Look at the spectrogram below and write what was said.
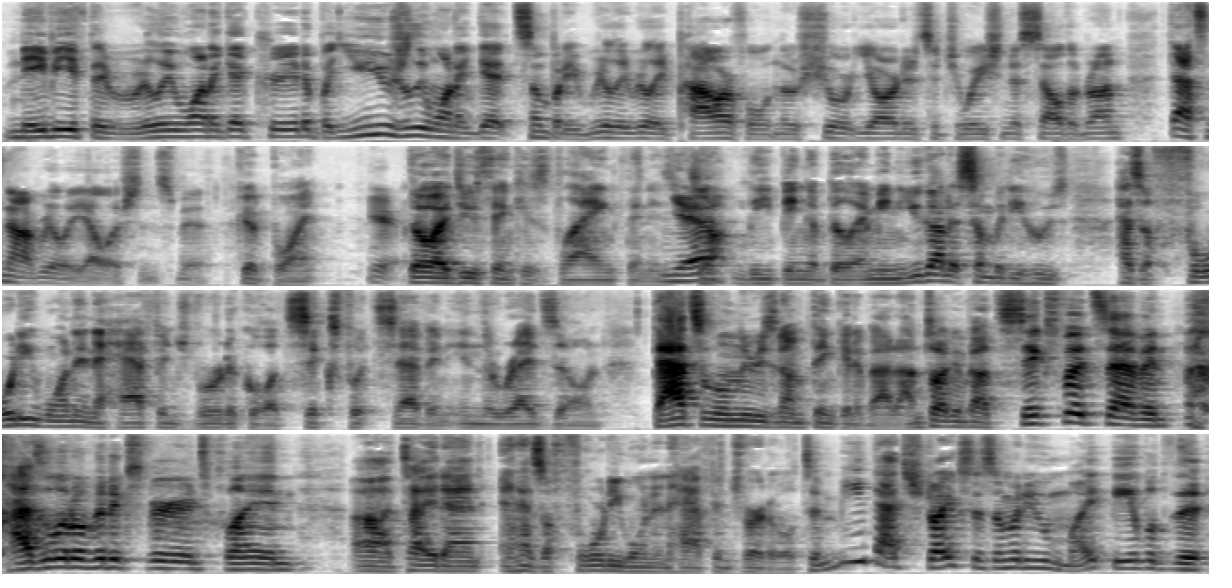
maybe if they really want to get creative, but you usually want to get somebody really, really powerful in those short yardage situation to sell the run. That's not really Elerson Smith. Good point. Yeah. Though I do think his length and his Yeah. jump, leaping ability. I mean, you got somebody who's has a 41 and a half inch vertical at six foot seven in the red zone. That's the only reason I'm thinking about it. I'm talking about six foot seven, has a little bit of experience playing uh, tight end, and has a 41 and a half inch vertical. To me, that strikes as somebody who might be able to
